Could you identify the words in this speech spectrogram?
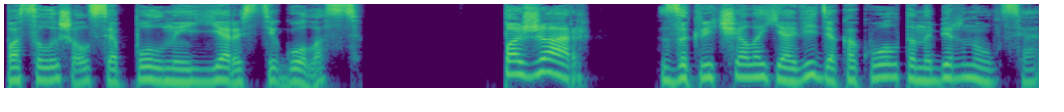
Послышался полный ярости голос. «Пожар!» — закричала я, видя, как Уолтон обернулся.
